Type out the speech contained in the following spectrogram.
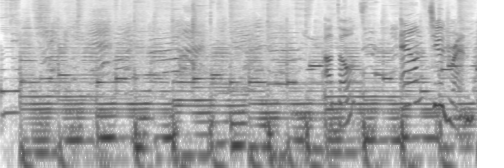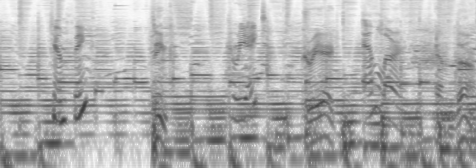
Adults and children can think, Think, create, create, and learn. and learn.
